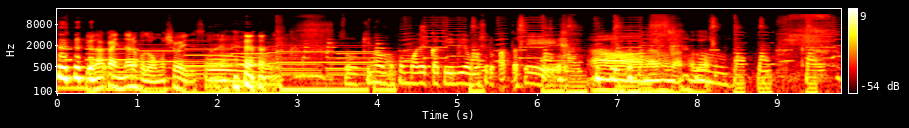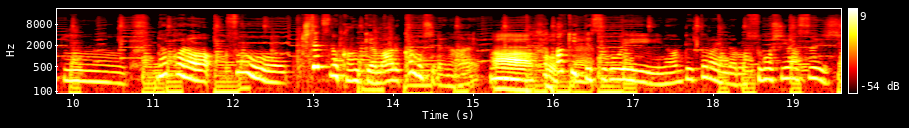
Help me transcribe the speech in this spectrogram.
夜中になるほど面白いですよね。うん。そう昨日も「ほんまでっか TV」面白かったし。ああなるほどなるほど。うん、うん。だからそう季節の関係もあるかもしれない、うんあうね。秋ってすごいなんて言ったらいいんだろう。過ごしやすいし、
